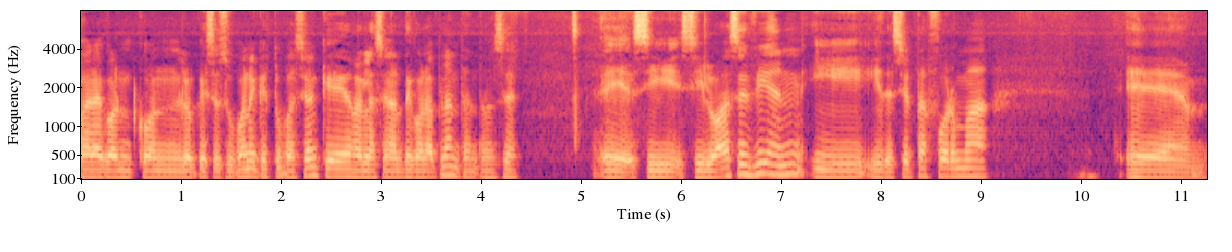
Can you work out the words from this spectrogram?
para con, con lo que se supone que es tu pasión, que es relacionarte con la planta. Entonces, eh, si, si lo haces bien y, y de cierta forma eh,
